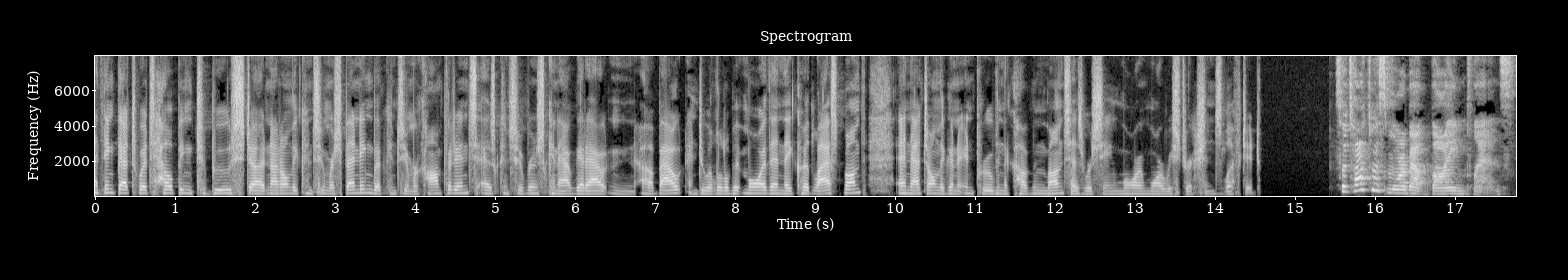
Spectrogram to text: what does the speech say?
I think that's what's helping to boost uh, not only consumer spending, but consumer confidence as consumers can now get out and about and do a little bit more than they could last month. And that's only going to improve in the coming months as we're seeing more and more restrictions lifted. So, talk to us more about buying plans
